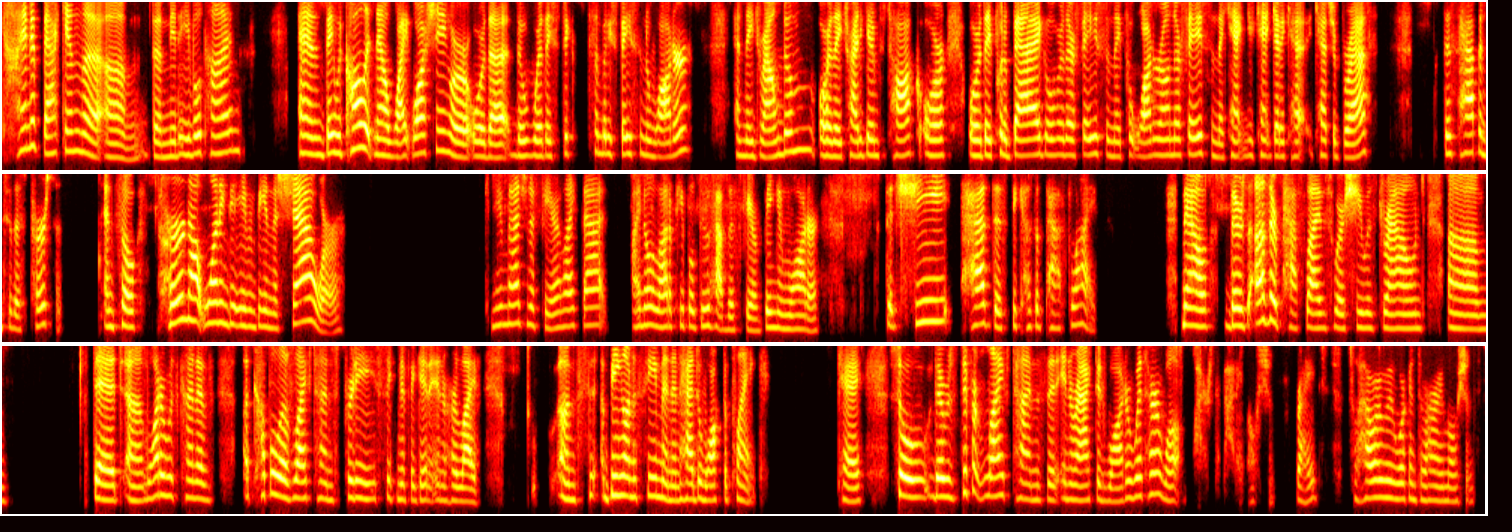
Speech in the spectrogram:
kind of back in the um, the medieval times, and they would call it now whitewashing or or the the where they stick somebody's face into water and they drowned them or they try to get them to talk or or they put a bag over their face and they put water on their face and they can't you can't get a ca- catch a breath. This happened to this person and so her not wanting to even be in the shower can you imagine a fear like that I know a lot of people do have this fear of being in water, that she had this because of past life. Now, there's other past lives where she was drowned, um, that um, water was kind of a couple of lifetimes pretty significant in her life. Um, being on a seaman and had to walk the plank. Okay. So there was different lifetimes that interacted water with her. Well, water's about emotions, right? So how are we working through our emotions?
